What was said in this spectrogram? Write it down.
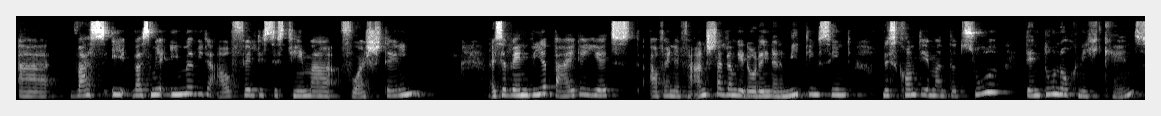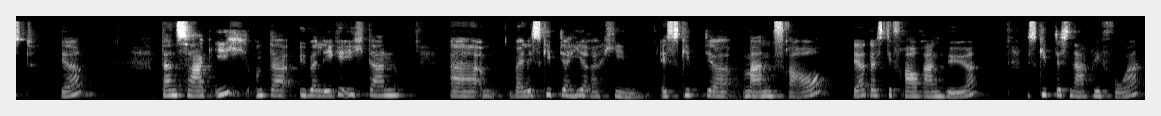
Äh, was, ich, was mir immer wieder auffällt, ist das Thema Vorstellen. Also wenn wir beide jetzt auf eine Veranstaltung gehen oder in einem Meeting sind und es kommt jemand dazu, den du noch nicht kennst, ja, dann sag ich und da überlege ich dann, äh, weil es gibt ja Hierarchien. Es gibt ja Mann, Frau, ja, da ist die Frau Rang höher. Das gibt es nach wie vor.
